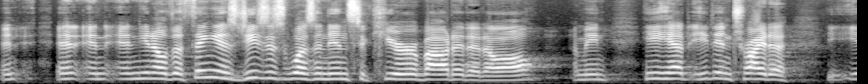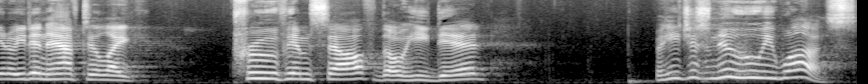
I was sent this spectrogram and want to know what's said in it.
and, and, and, you know, the thing is, Jesus wasn't insecure about it at all. I mean, he, had, he didn't try to, you know, he didn't have to like prove himself, though he did. But he just knew who he was.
